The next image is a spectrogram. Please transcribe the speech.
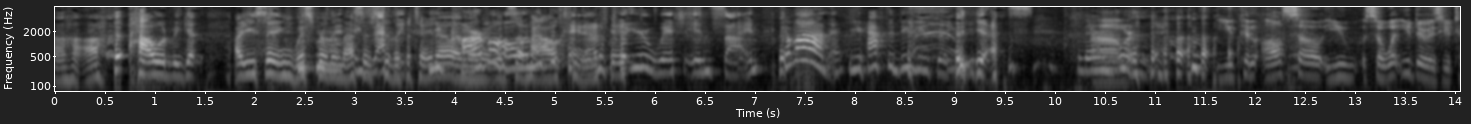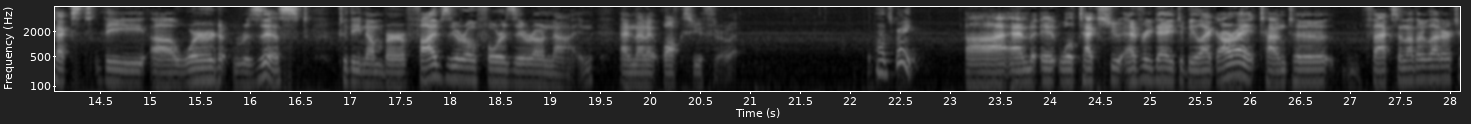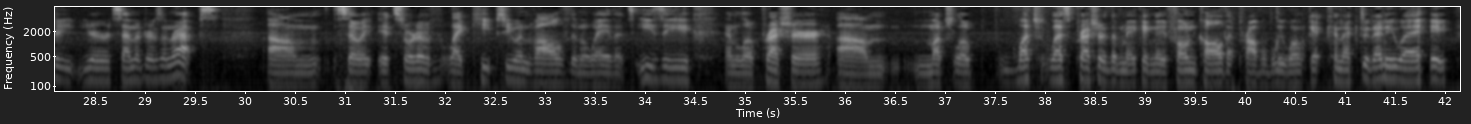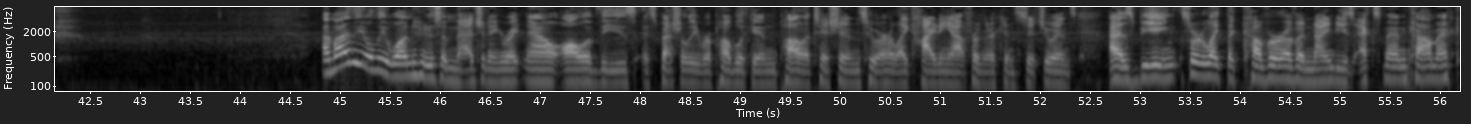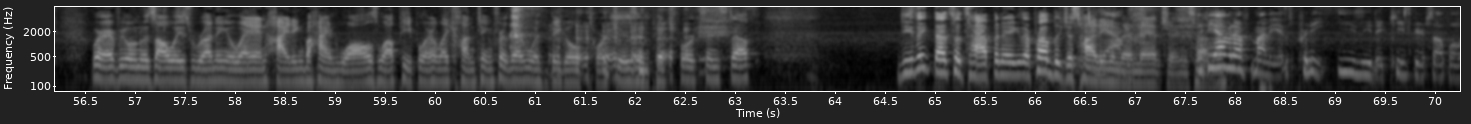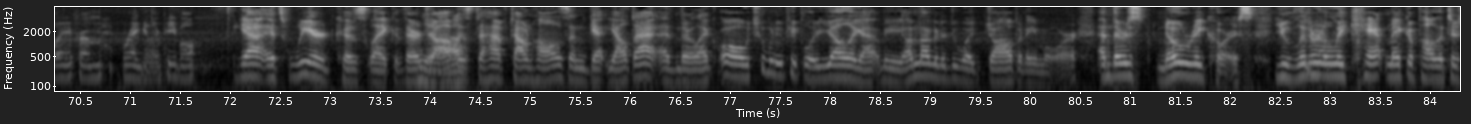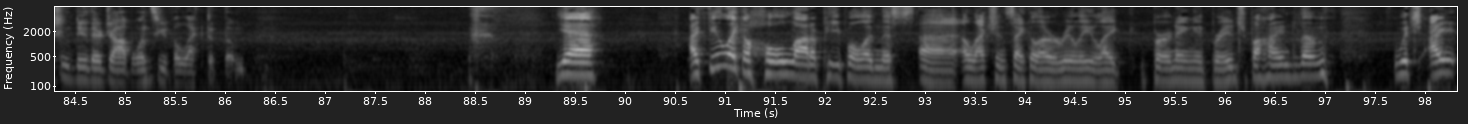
Uh-huh. How would we get? Are you saying whisper the message exactly. to the potato You and carve then a hole in the potato to put your wish inside. Come on, you have to do these things. yes. They're Um, important. you can also you so what you do is you text the uh, word resist to the number five zero four zero nine, and then it walks you through it. That's great. Uh, and it will text you every day to be like, all right, time to fax another letter to your senators and reps. Um, so it, it sort of like keeps you involved in a way that's easy and low pressure, um, much low, much less pressure than making a phone call that probably won't get connected anyway. Am I the only one who's imagining right now all of these, especially Republican politicians who are like hiding out from their constituents, as being sort of like the cover of a 90s X Men comic where everyone was always running away and hiding behind walls while people are like hunting for them with big old torches and pitchforks and stuff? Do you think that's what's happening? They're probably just hiding in their mansions. If you have enough money, it's pretty easy to keep yourself away from regular people. Yeah, it's weird because like their job is to have town halls and get yelled at, and they're like, "Oh, too many people are yelling at me. I'm not going to do my job anymore." And there's no recourse. You literally can't make a politician do their job once you've elected them. Yeah. I feel like a whole lot of people in this uh, election cycle are really like burning a bridge behind them, which I,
